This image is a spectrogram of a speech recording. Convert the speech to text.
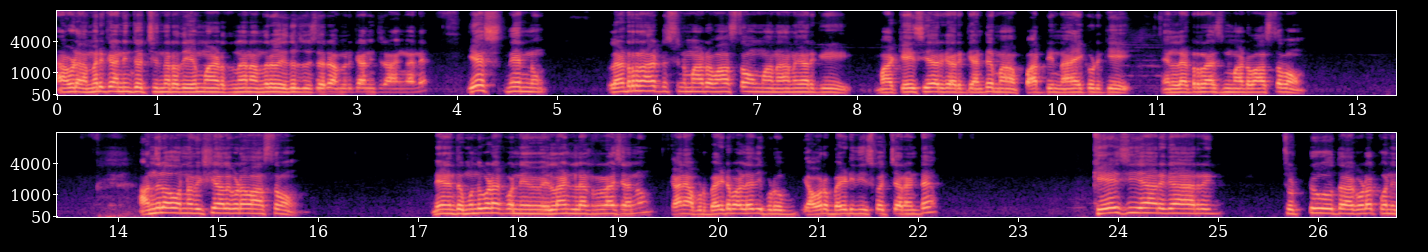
ఆవిడ అమెరికా నుంచి వచ్చిన తర్వాత ఏం మాట్లాడుతుందని అందరూ ఎదురు చూశారు. అమెరికా నుంచి రాగానే ఎస్ నేను లెటర్ రాసిన మాట వాస్తవం మా నాన్నగారికి మా కేసీఆర్ గారికి అంటే మా పార్టీ నాయకుడికి నేను లెటర్ రాసిన మాట వాస్తవం. అందులో ఉన్న విషయాలు కూడా వాస్తవం. నేను ఇంతకు ముందు కూడా కొన్ని ఇలాంటి లెటర్ రాశాను కానీ అప్పుడు బయటపడలేదు. ఇప్పుడు ఎవరు బయట తీసుకొచ్చారంటే కేసీఆర్ గారి చుట్టూతా కూడా కొన్ని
